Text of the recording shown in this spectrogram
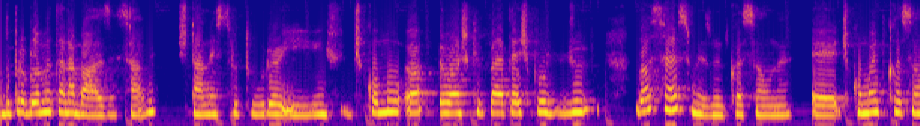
do problema tá na base, sabe? Está na estrutura e enfim, de como eu, eu acho que vai até tipo de, do acesso mesmo à educação, né? É, de como a educação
